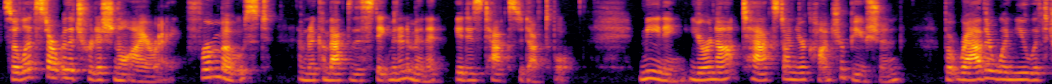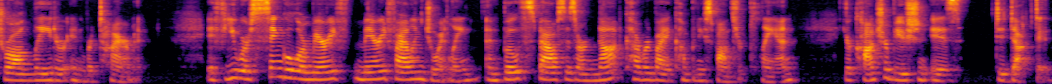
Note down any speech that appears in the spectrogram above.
So let's start with a traditional IRA. For most, I'm going to come back to this statement in a minute, it is tax deductible, meaning you're not taxed on your contribution, but rather when you withdraw later in retirement. If you are single or married, married filing jointly and both spouses are not covered by a company sponsored plan, your contribution is deducted.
